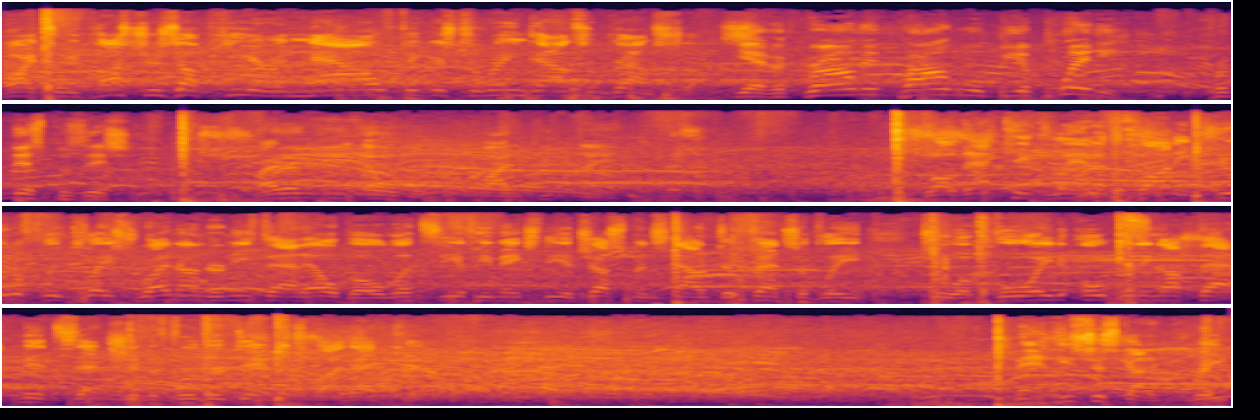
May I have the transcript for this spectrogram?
All right, so he postures up here and now figures to rain down some ground strikes. Yeah, the ground and pound will be a plenty from this position. Right under the elbow, body kick. Well, that kick landed the body beautifully placed right underneath that elbow. Let's see if he makes the adjustments now defensively to avoid opening up that midsection to further damage by that kick. Man, he's just got a great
